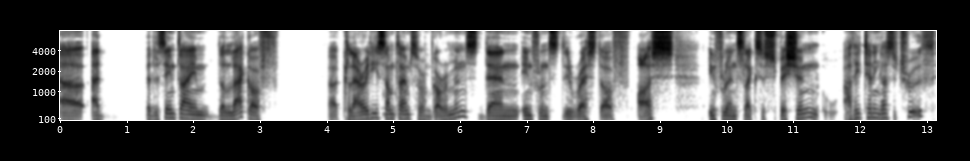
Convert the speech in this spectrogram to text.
uh, at, but at the same time, the lack of uh, clarity sometimes from governments then influence the rest of us influence like suspicion. Are they telling us the truth?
